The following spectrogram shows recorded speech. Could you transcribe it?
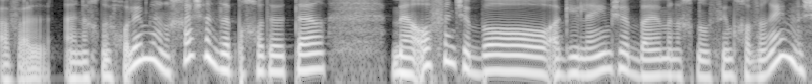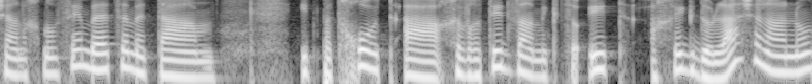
אבל אנחנו יכולים לנחש את זה פחות או יותר מהאופן שבו, הגילאים שבהם אנחנו עושים חברים, ושאנחנו עושים בעצם את ההתפתחות החברתית והמקצועית הכי גדולה שלנו,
